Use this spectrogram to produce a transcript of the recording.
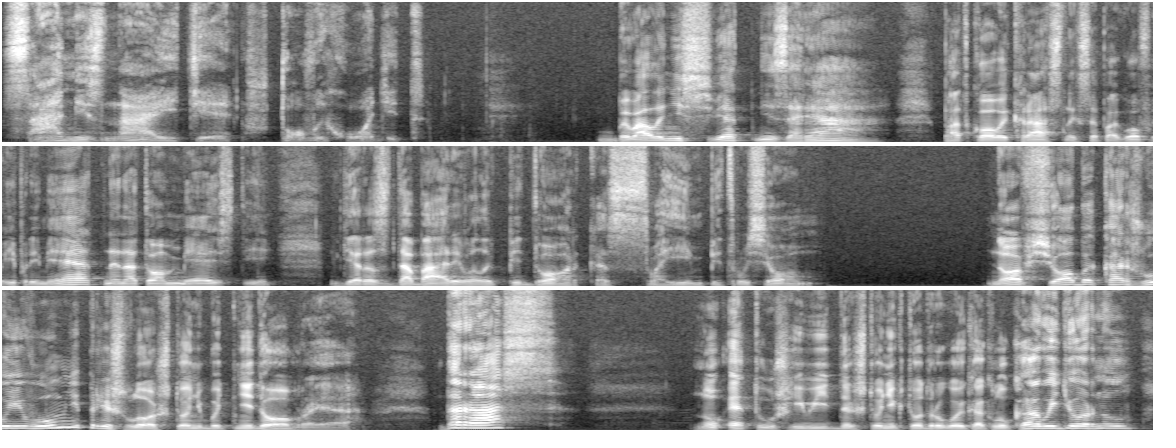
сами знаете, что выходит. Бывало ни свет, ни заря, Подковы красных сапогов и приметны на том месте, где раздобаривала Пидорка с своим Петрусем. Но все бы Коржу и в ум не пришло что-нибудь недоброе. Да раз. Ну, это уж и видно, что никто другой, как лукавый, дернул –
